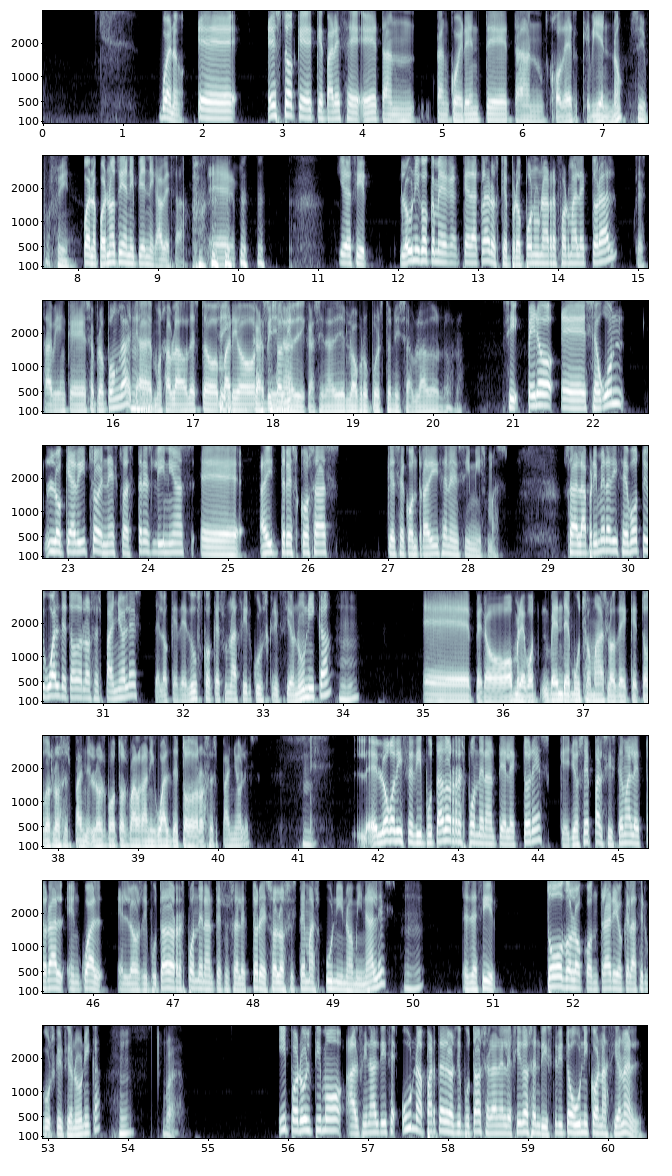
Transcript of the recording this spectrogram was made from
Bueno, eh, esto que, que parece eh, tan, tan coherente, tan joder, que bien, ¿no? Sí, por fin. Bueno, pues no tiene ni pie ni cabeza. Eh, quiero decir, lo único que me queda claro es que propone una reforma electoral, que está bien que se proponga, ya hemos hablado de esto en Sí, varios casi episodios. nadie, casi nadie lo ha propuesto ni se ha hablado, no, no. Sí, pero eh, según lo que ha dicho en estas tres líneas, eh, hay tres cosas que se contradicen en sí mismas. O sea, la primera dice voto igual de todos los españoles, de lo que deduzco que es una circunscripción única, eh, pero hombre, vende mucho más lo de que todos los, españ- los votos valgan igual de todos los españoles. Le- Luego dice diputados responden ante electores, que yo sepa el sistema electoral en cual eh, los diputados responden ante sus electores son los sistemas uninominales, es decir, todo lo contrario que la circunscripción única. Bueno, Y por último, al final dice, una parte de los diputados serán elegidos en distrito único nacional.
